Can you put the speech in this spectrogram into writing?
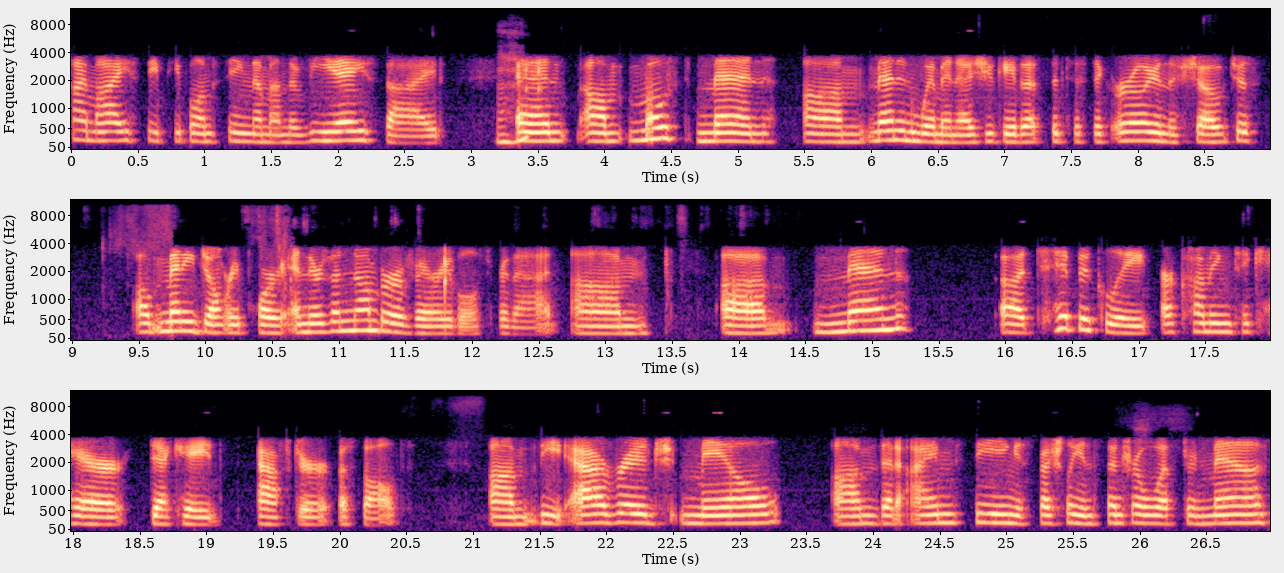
time I see people, I'm seeing them on the VA side, mm-hmm. and um, most men, um, men and women, as you gave that statistic earlier in the show, just uh, many don't report, and there's a number of variables for that. Um, um, men uh, typically are coming to care decades after assault. Um, the average male um, that I'm seeing, especially in central western Mass,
